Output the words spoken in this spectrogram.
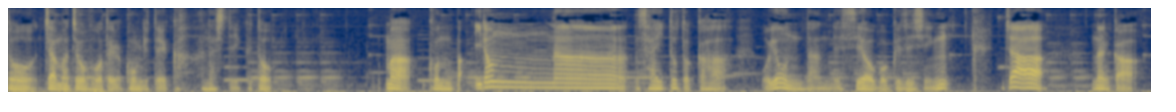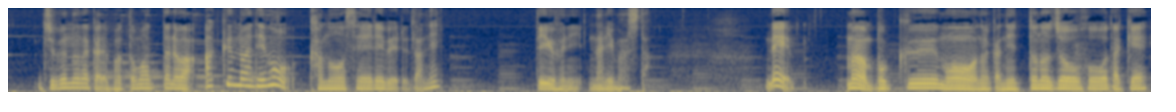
とじゃあまあ情報というか根拠というか話していくとまあこのいろんなサイトとかを読んだんですよ僕自身。じゃあなんか自分の中でまとまったのはあくまでも可能性レベルだねっていう風になりました。でまあ僕もなんかネットの情報だけ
